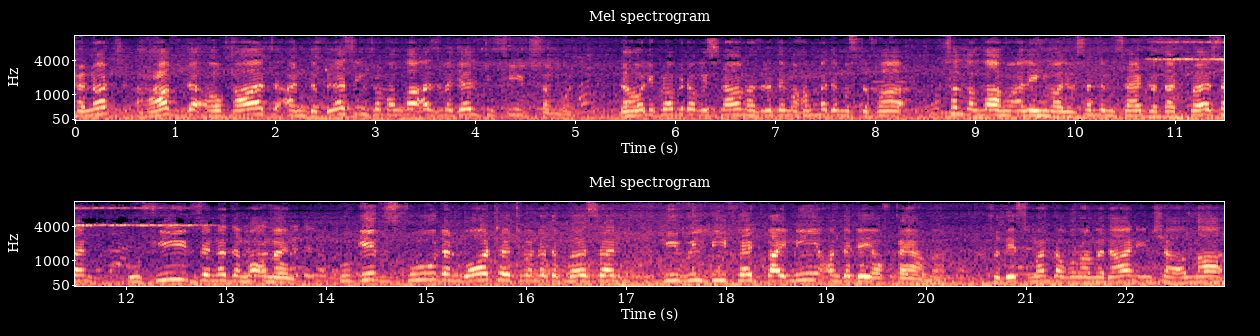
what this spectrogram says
cannot have the awqat and the blessing from Allah Azza wa Jal to feed someone. The Holy Prophet of Islam, Hazrat Muhammad Mustafa sallallahu alayhi wa sallam said that that person who feeds another mu'min, who gives food and water to another person, he will be fed by me on the day of Qiyamah. So this month of Ramadan, inshallah,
